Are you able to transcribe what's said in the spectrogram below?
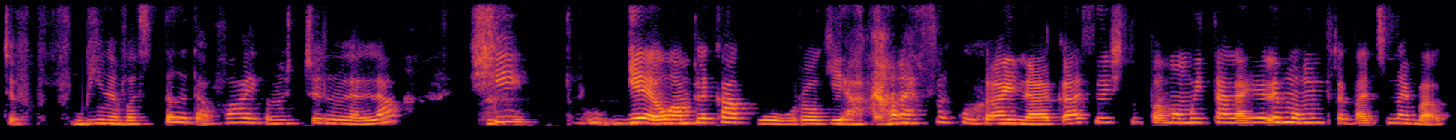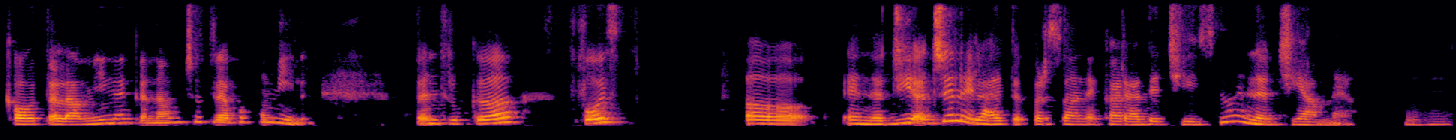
ce bine vă stă, dar vai, că nu știu ce, la, Și eu am plecat cu rochii acasă, cu haine acasă și după m-am uitat la ele, m-am întrebat ce naiba caută la mine, că n-au nicio treabă cu mine. Pentru că fost uh, energia celeilalte persoane care a decis, nu energia mea. Mhm.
